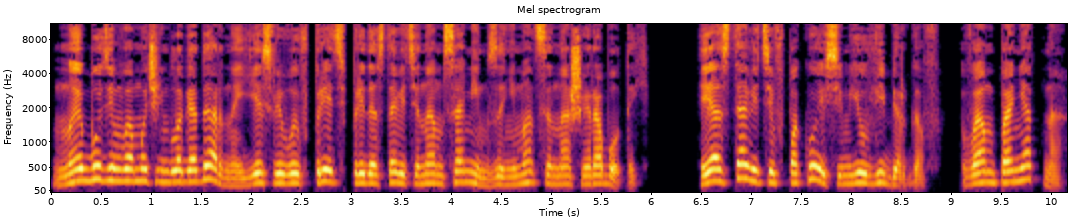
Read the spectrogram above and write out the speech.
Мы будем вам очень благодарны, если вы впредь предоставите нам самим заниматься нашей работой и оставите в покое семью Вибергов. Вам понятно?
